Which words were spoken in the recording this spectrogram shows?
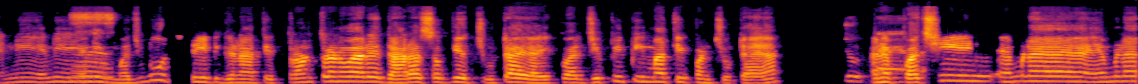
એની એની એની મજબૂત સીટ ગણાતી ત્રણ ત્રણ વારે ધારાસભ્ય ચૂંટાયા. એકવાર જીપીપી માંથી પણ ચૂંટાયા. અને પછી એમણે એમણે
